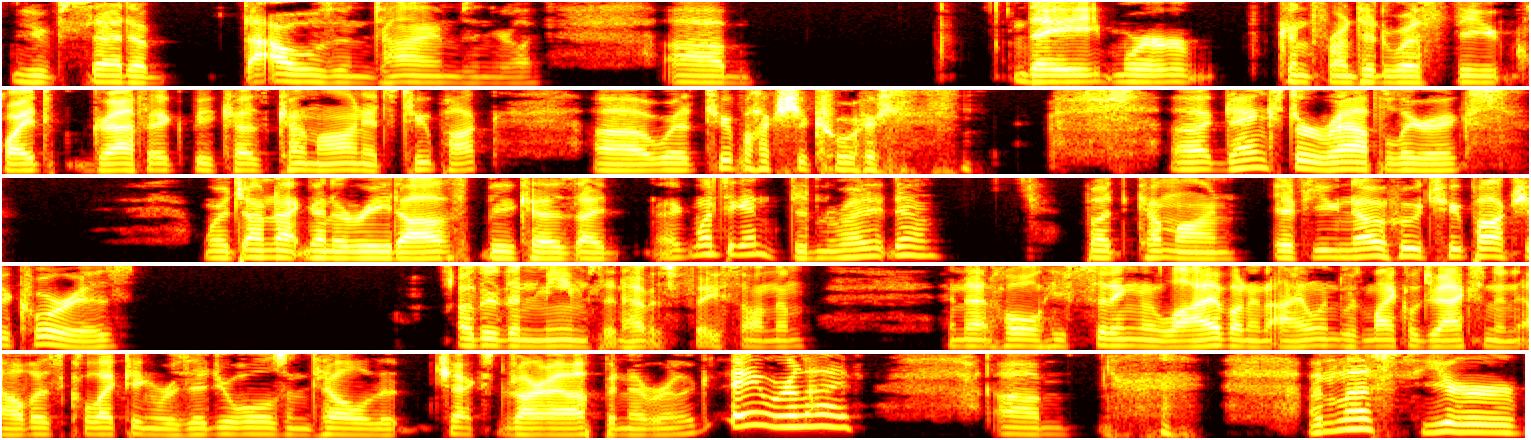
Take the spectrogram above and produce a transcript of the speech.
you've said a thousand times in your life, um, they were confronted with the quite graphic because come on, it's Tupac uh, with Tupac Shakur's uh, gangster rap lyrics, which I'm not going to read off because I, I, once again, didn't write it down. But come on, if you know who Tupac Shakur is, other than memes that have his face on them, and that whole he's sitting alive on an island with Michael Jackson and Elvis collecting residuals until the checks dry up and they're like, hey, we're alive. Um, unless you're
